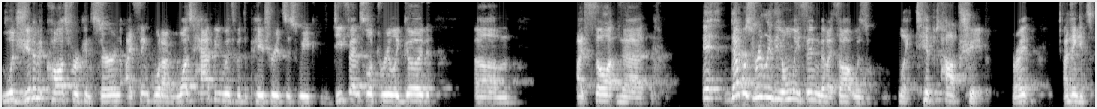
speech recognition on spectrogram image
legitimate cause for concern. I think what I was happy with with the Patriots this week, defense looked really good. Um, I thought that it, that was really the only thing that I thought was like tip top shape, right? I think it's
